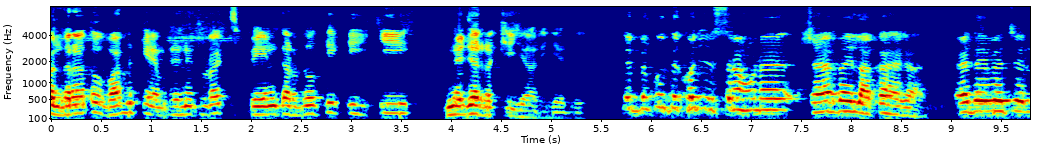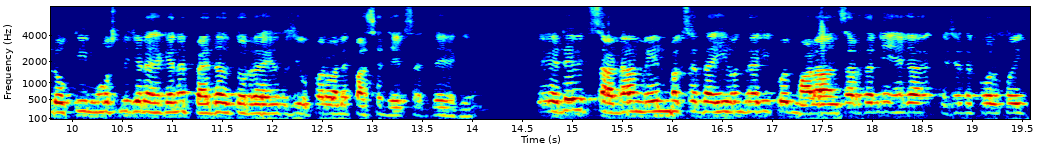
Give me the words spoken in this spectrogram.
15 ਤੋਂ ਵੱਧ ਕੈਮਰੇ ਨੇ ਥੋੜਾ ਐਕਸਪਲੇਨ ਕਰ ਦਿਓ ਕਿ ਕੀ ਕੀ ਨਜ਼ਰ ਰੱਖੀ ਜਾ ਰਹੀ ਹੈ ਜੀ। ਤੇ ਬਿਲਕੁਲ ਦੇਖੋ ਜੀ, ਇਸ ਤਰ੍ਹਾਂ ਹੁਣ ਸ਼ਹਿਰ ਦਾ ਇਲਾਕਾ ਹੈਗਾ। ਇਹਦੇ ਵਿੱਚ ਲੋਕੀ ਮੋਸਟਲੀ ਜਿਹੜਾ ਹੈਗਾ ਨਾ, ਪੈਦਲ ਤੁਰ ਰਹੇ ਹੋ, ਤੁਸੀਂ ਉੱਪਰ ਵਾਲੇ ਪਾਸੇ ਦੇਖ ਸਕਦੇ ਹੈਗੇ ਤੇ ਇਹਦੇ ਵਿੱਚ ਸਾਡਾ ਮੇਨ ਮਕਸਦ ਇਹੀ ਹੁੰਦਾ ਕਿ ਕੋਈ ਮਾੜਾ ਅਨਸਰ ਤਾਂ ਨਹੀਂ ਹੈਗਾ, ਕਿਸੇ ਦੇ ਕੋਲ ਕੋਈ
